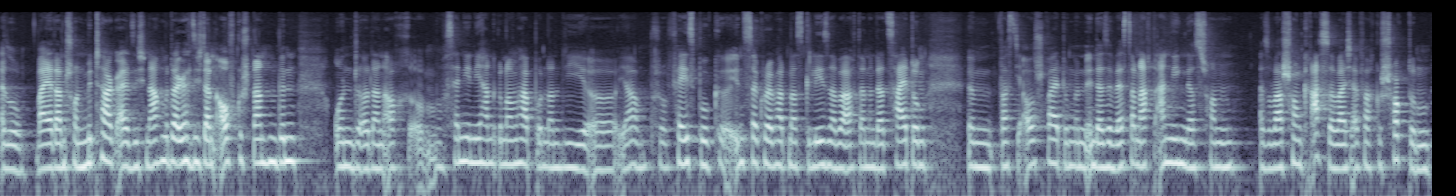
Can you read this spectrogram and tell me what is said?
also war ja dann schon Mittag, als ich Nachmittag, als ich dann aufgestanden bin und äh, dann auch ähm, das Handy in die Hand genommen habe und dann die, äh, ja, Facebook, Instagram hat man es gelesen, aber auch dann in der Zeitung, ähm, was die Ausschreitungen in der Silvesternacht anging, das schon also war schon krass, da war ich einfach geschockt und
